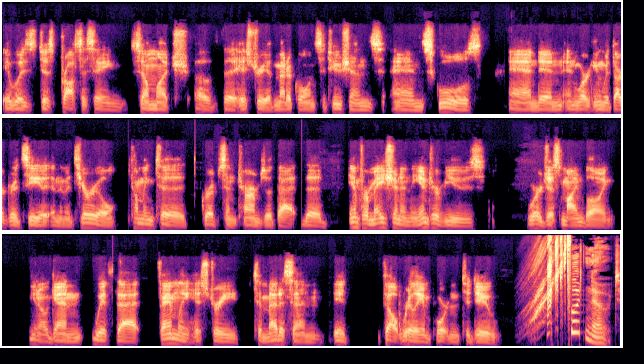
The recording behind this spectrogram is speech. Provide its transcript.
it was just processing so much of the history of medical institutions and schools and in, in working with dr Utsey and the material coming to grips and terms with that the information in the interviews were just mind-blowing. You know again with that family history to medicine it felt really important to do. Footnote.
